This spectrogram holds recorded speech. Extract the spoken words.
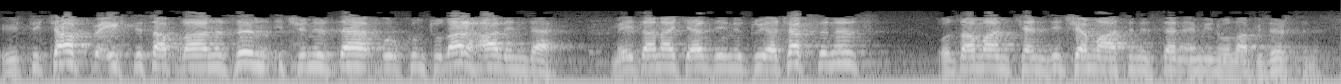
irtikap ve ihtisaplarınızın içinizde burkuntular halinde meydana geldiğini duyacaksınız, o zaman kendi cemaatinizden emin olabilirsiniz.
